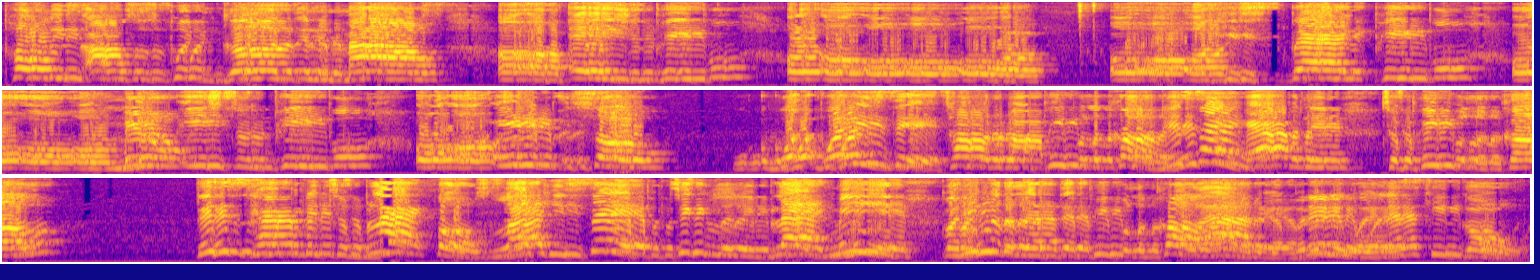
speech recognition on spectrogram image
police officers putting guns in the mouths of Asian people or, or, or, or or, or, or, Hispanic people or, or, Middle Eastern people or, any so what, what is this? Talking about people of color. This ain't happening to people of color. This is happening to black folks, like he said, particularly black men, but he could have left that people of color out of there. But anyway, let's keep going.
